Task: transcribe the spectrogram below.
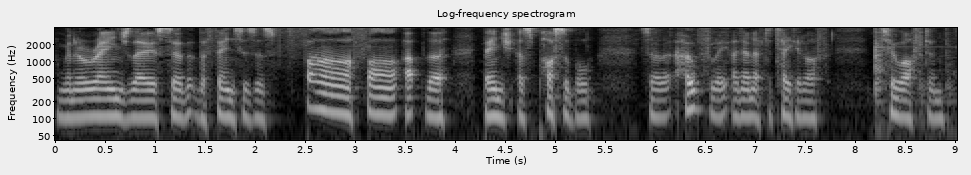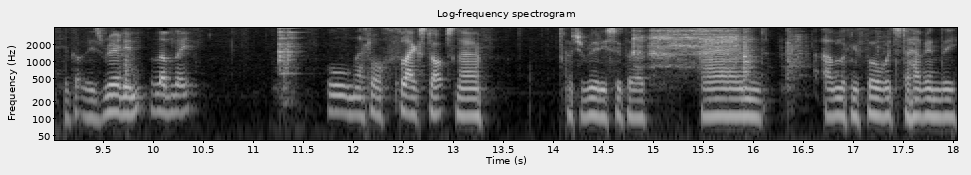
I'm going to arrange those so that the fence is as far, far up the bench as possible so that hopefully I don't have to take it off too often. We've got these really lovely all metal flag stops now, which are really superb. And I'm looking forwards to having the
